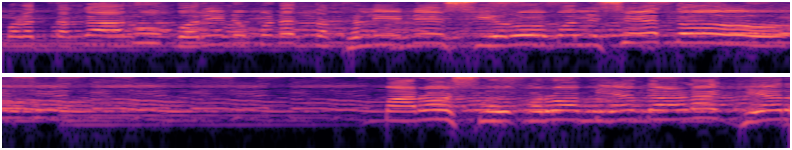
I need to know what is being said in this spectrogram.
પણ તગારું ભરીને મને તખલીને શેરો મળશે તો? મારો છોકરો બે દાણા ઘેર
